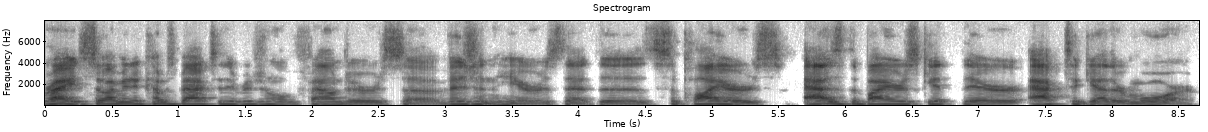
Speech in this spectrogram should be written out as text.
Right so i mean it comes back to the original founders uh, vision here is that the suppliers as the buyers get their act together more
